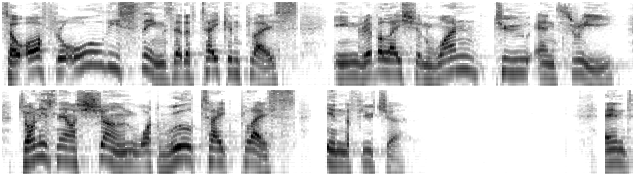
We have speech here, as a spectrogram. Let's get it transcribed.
So, after all these things that have taken place in Revelation 1, 2, and 3, John is now shown what will take place in the future. And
